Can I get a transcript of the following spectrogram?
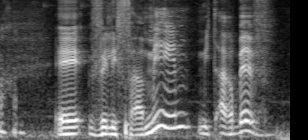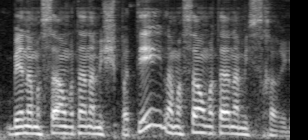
נכון. אה, ולפעמים מתערבב בין המשא ומתן המשפטי למשא ומתן המסחרי.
